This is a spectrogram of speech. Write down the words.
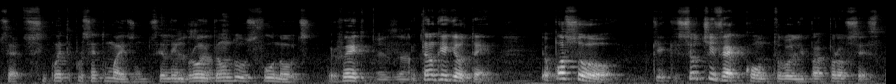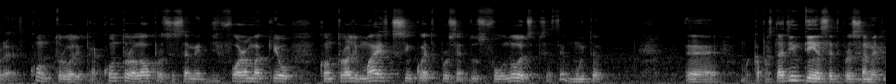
certo? 50% mais um. Você lembrou Exato. então dos full nodes, perfeito? Exato. Então o que, que eu tenho? Eu posso, que, se eu tiver controle para processo, para controle para controlar o processamento de forma que eu controle mais que 50% dos full nodes, precisa ter muita é, uma capacidade intensa de processamento.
